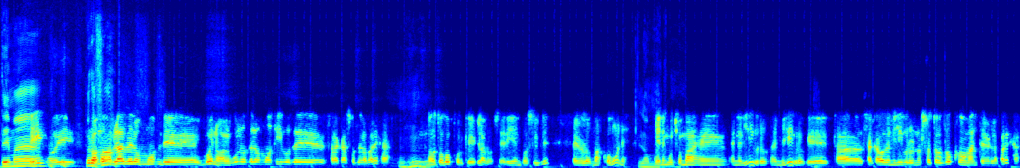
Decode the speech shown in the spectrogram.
Tema sí, hoy vamos a hablar de los de bueno algunos de los motivos de fracaso de la pareja. No todos porque claro sería imposible, pero los más comunes. Tiene mucho más en, en, el libro, en mi libro, que está sacado de mi libro Nosotros dos cómo mantener la pareja.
